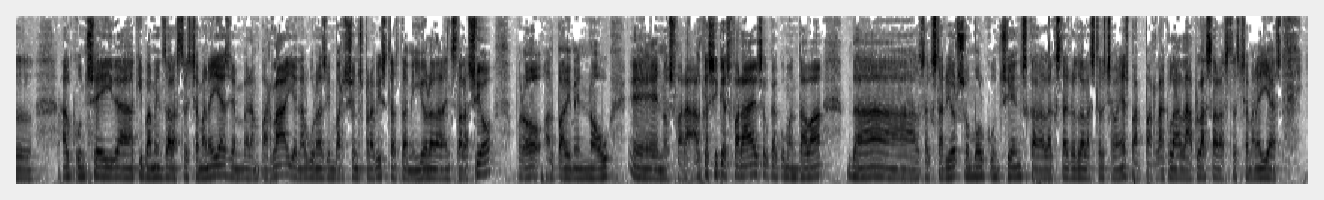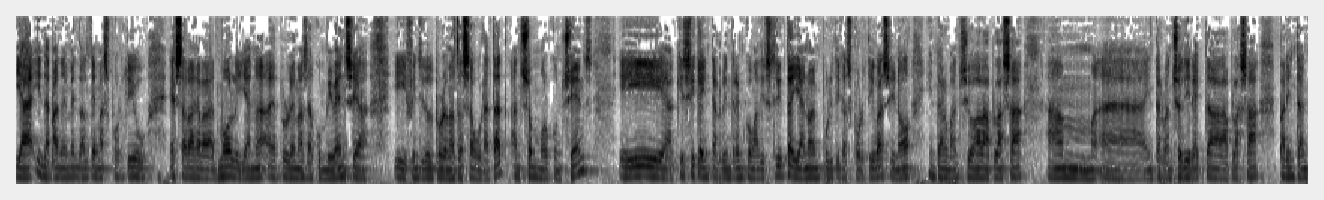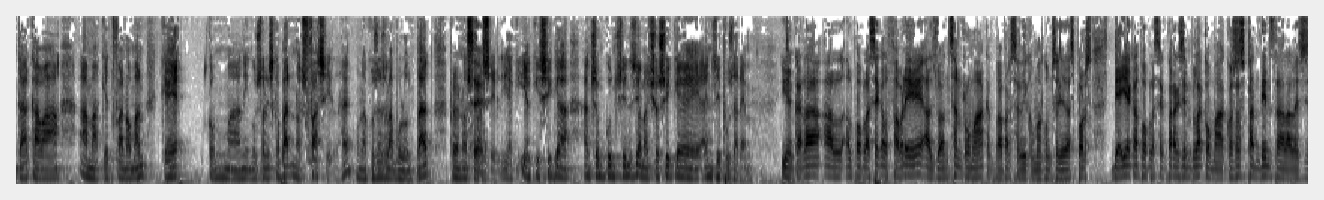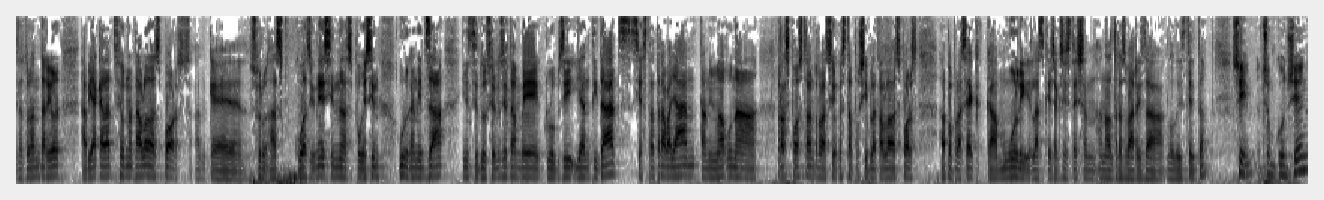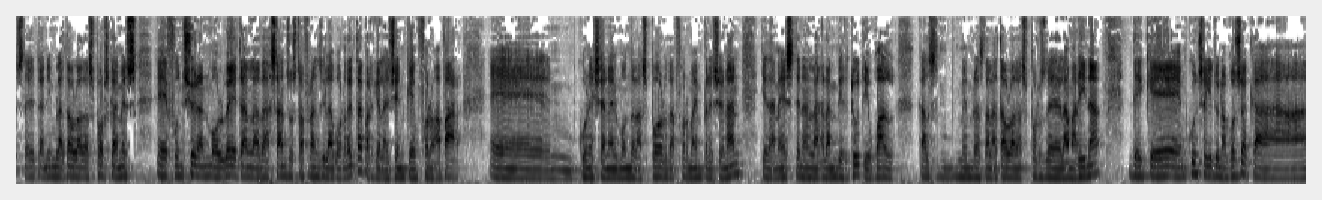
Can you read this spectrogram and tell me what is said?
el Consell d'Equipaments de les Tres Xemeneies i en vam parlar, hi ha algunes inversions previstes de millora de la instal·lació, però el paviment nou eh, no es farà. El que sí que es farà és el que comentava dels exteriors, són molt conscients que l'exterior de les Tres Xemeneies, per parlar clar, la plaça de les Tres Xemeneies ja independentment del tema esportiu eh, s'ha degradat molt i hi ha eh, problemes de convivència i fins i tot problemes de seguretat, en som molt conscients i aquí sí que intervindrem com a districte ja no en política esportiva sinó intervenció a la plaça amb eh, intervenció directa a la plaça per intentar acabar amb aquest fenomen que com a ningú se li escapa, no és fàcil eh? una cosa és la voluntat, però no és Sí. fàcil i aquí, i aquí sí que en som conscients i amb això sí que ens hi posarem I encara al, al Poble Sec, al febrer, el Joan Sant Romà, que et va precedir com a conseller d'Esports, deia que el Poble Sec, per exemple, com a coses pendents de la legislatura anterior, havia quedat fer una taula d'esports en què es cohesionessin, es poguessin organitzar institucions i també clubs i, i entitats. Si està treballant, tenim alguna resposta en relació a aquesta possible taula d'esports al Poble Sec que emuli les que ja existeixen en altres barris de, del districte? Sí, som conscients, eh, tenim la taula d'esports que a més eh, funcionen molt bé, tant la de Sants, Hostafrancs i la Bordeta, perquè la gent que en forma part eh, coneixen el món de l'esport de forma impressionant i a més tenen la gran virtut, igual que els membres de la taula d'esports de la Marina, de que hem aconseguit una cosa que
